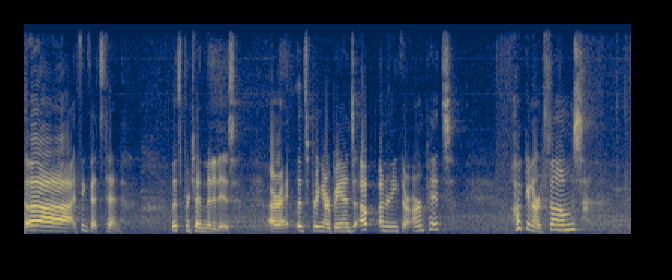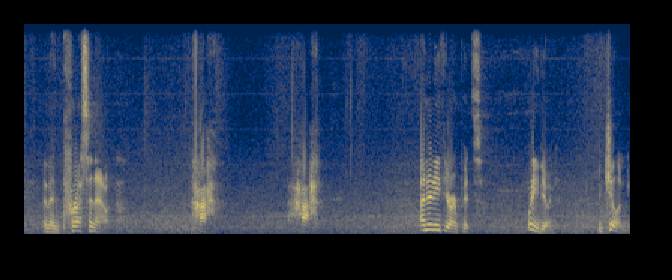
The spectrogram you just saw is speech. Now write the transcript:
Uh, I think that's 10. Let's pretend that it is. All right, let's bring our bands up underneath our armpits, hooking our thumbs, and then pressing out. Ha, ha. Underneath your armpits. What are you doing? You're killing me.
